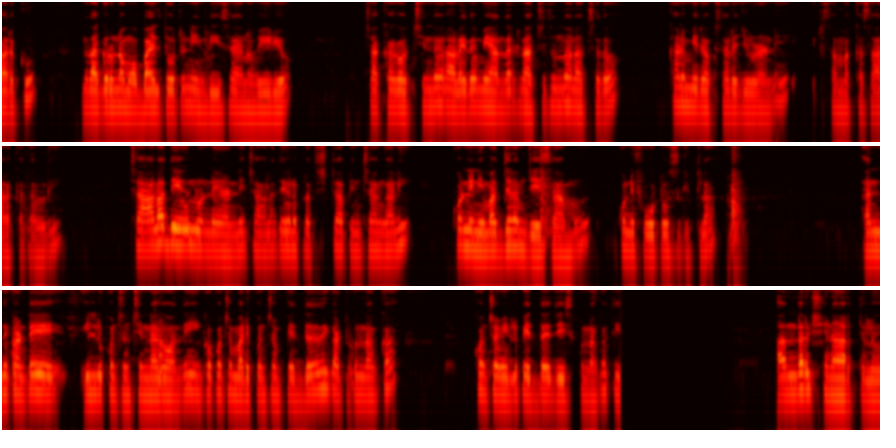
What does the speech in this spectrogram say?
వరకు నా దగ్గర ఉన్న మొబైల్ తోటి నేను తీశాను వీడియో. చక్కగా వచ్చిందో రాలేదో మీ అందరికి నచ్చుతుందో నచ్చదో కానీ మీరు ఒకసారి చూడండి. ఇటు సమ్మక్క సారక్క తల్లి. చాలా దేవుళ్ళు ఉన్నాయండి చాలా దేవుళ్ళు ప్రతిష్టాపించాం కానీ కొన్ని నిమజ్జనం చేశాము. కొన్ని ఫొటోస్ గిట్లా. ఎందుకంటే ఇల్లు కొంచెం చిన్నగా ఉంది. ఇంకా కొంచెం మరి కొంచెం పెద్దది కట్టుకున్నాక కొంచెం ఇల్లు పెద్దది తీసుకున్నాక తీ అందరి క్షణార్థులు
